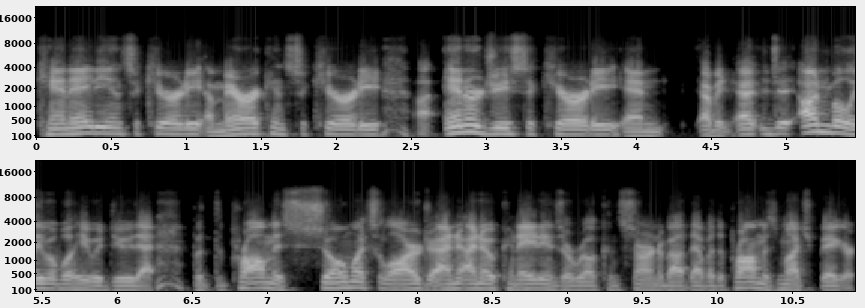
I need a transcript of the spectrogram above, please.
Canadian security, American security, uh, energy security, and I mean, uh, unbelievable he would do that. But the problem is so much larger. I, I know Canadians are real concerned about that, but the problem is much bigger.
